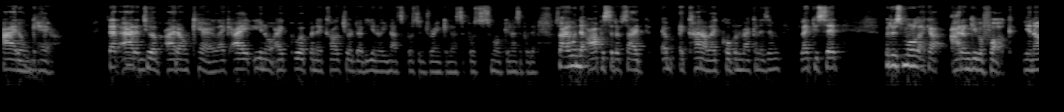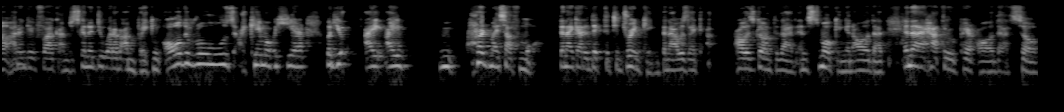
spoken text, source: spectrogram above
I don't mm-hmm. care. That mm-hmm. attitude of I don't care. Like I, you know, I grew up in a culture that you know you're not supposed to drink, you're not supposed to smoke, you're not supposed to. So I went the opposite of side, a, a kind of like coping mechanism, like you said. But it's more like a I don't give a fuck. You know, I don't give a fuck. I'm just gonna do whatever. I'm breaking all the rules. I came over here, but you, I, I hurt myself more. Then I got addicted to drinking. Then I was like, I was going through that and smoking and all of that. And then I had to repair all of that. So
